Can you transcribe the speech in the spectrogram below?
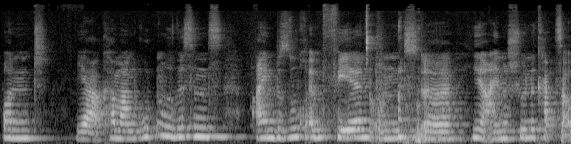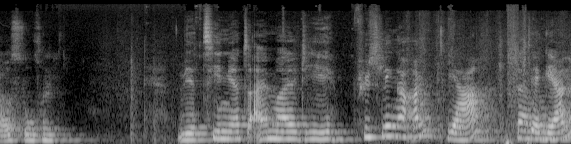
Und ja, kann man guten Gewissens einen Besuch empfehlen und äh, hier eine schöne Katze aussuchen. Wir ziehen jetzt einmal die Füßlinge an. Ja, sehr Dann- gerne.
